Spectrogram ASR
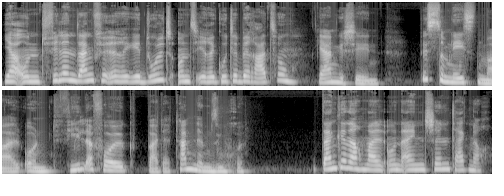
Ja, und vielen Dank für Ihre Geduld und Ihre gute Beratung. Gern geschehen. Bis zum nächsten Mal und viel Erfolg bei der Tandemsuche. Danke nochmal und einen schönen Tag noch.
